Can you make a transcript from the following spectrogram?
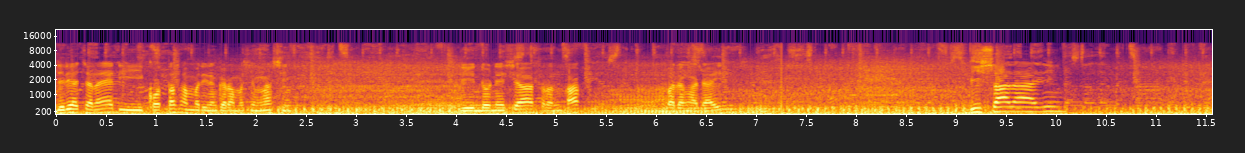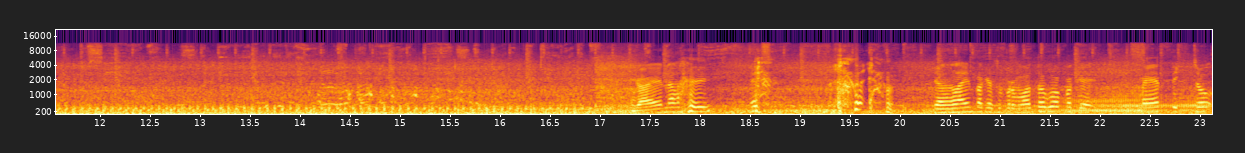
Jadi acaranya di kota sama di negara masing-masing. Di Indonesia serentak pada ngadain. Bisa lah ini. Nggak enak eh. Yang lain pakai supermoto gua pakai matic cok.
